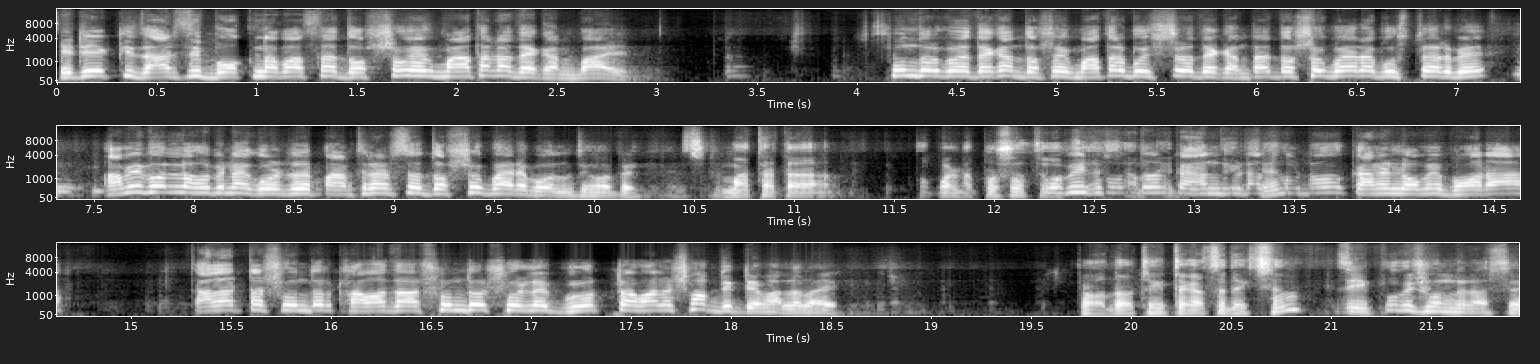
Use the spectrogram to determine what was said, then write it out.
এটি একটি জার্সি বকনা বাচ্চা। দর্শকের মাথাটা দেখান ভাই। সুন্দর করে দেখান। দর্শক মাথার বৈশিষ্ট্য দেখান। তাই দর্শক ভাইরা বুঝতে পারবে। আমি বললে হবে না গরুটা পার্থের আসছে দর্শক ভাইরা বলতে হবে। মাথাটা কপালটা প্রশস্ত খুবই সুন্দর কান দুটা ছোট কানের লমে ভরা কালারটা সুন্দর খাওয়া দাওয়া সুন্দর শরীরের গ্রোথটা ভালো সব দিক দিয়ে ভালো ভাই। খাওয়া দাওয়া ঠিকঠাক আছে দেখছেন? জি খুবই সুন্দর আছে।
